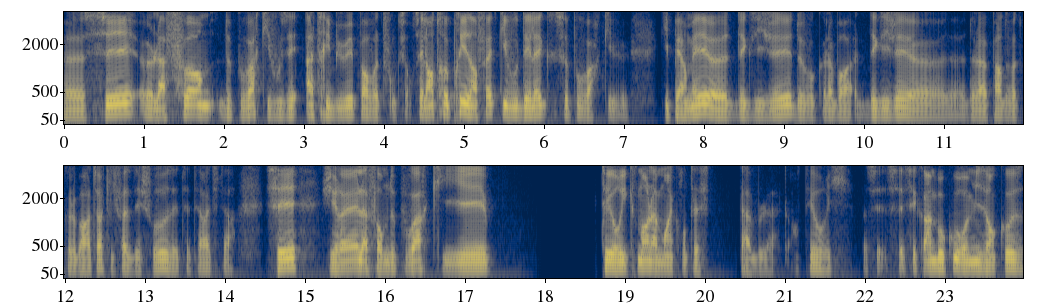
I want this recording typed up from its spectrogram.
euh, c'est la forme de pouvoir qui vous est attribuée par votre fonction. C'est l'entreprise en fait qui vous délègue ce pouvoir, qui, qui permet d'exiger de vos collaborateurs, d'exiger de la part de votre collaborateur qu'il fasse des choses, etc., etc. C'est, j'irais, la forme de pouvoir qui est théoriquement la moins contestable en théorie. C'est quand même beaucoup remis en cause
